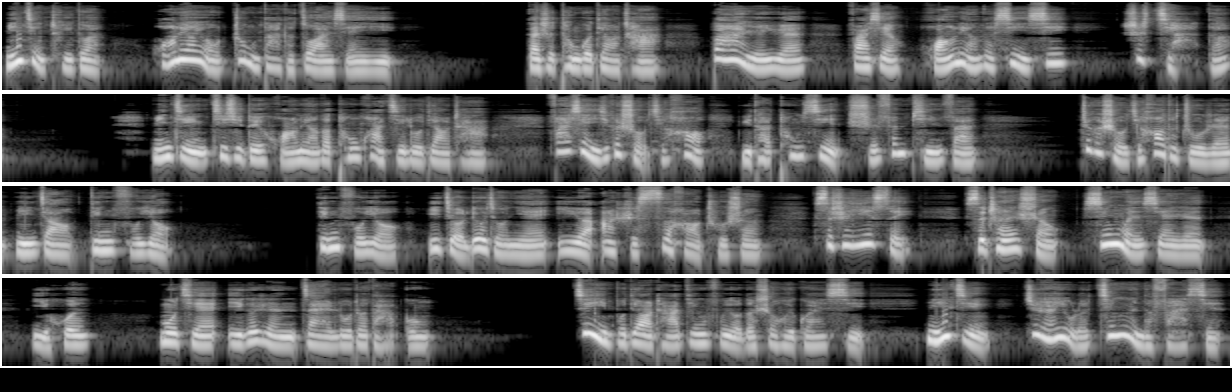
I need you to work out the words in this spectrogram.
民警推断黄良有重大的作案嫌疑。但是通过调查，办案人员。发现黄良的信息是假的，民警继续对黄良的通话记录调查，发现一个手机号与他通信十分频繁。这个手机号的主人名叫丁福友。丁福友，一九六九年一月二十四号出生，四十一岁，四川省兴文县人，已婚，目前一个人在泸州打工。进一步调查丁福友的社会关系，民警。居然有了惊人的发现。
